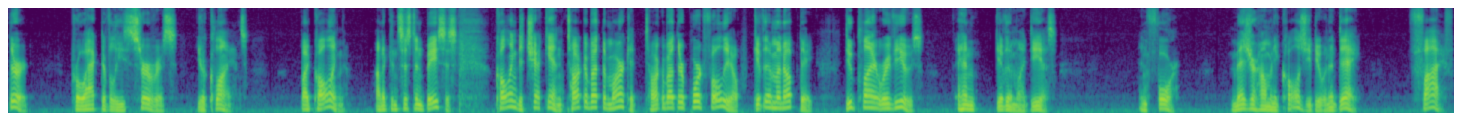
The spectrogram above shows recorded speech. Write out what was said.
Third, proactively service your clients by calling them on a consistent basis, calling to check in, talk about the market, talk about their portfolio, give them an update, do client reviews, and give them ideas. And four, measure how many calls you do in a day. Five,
